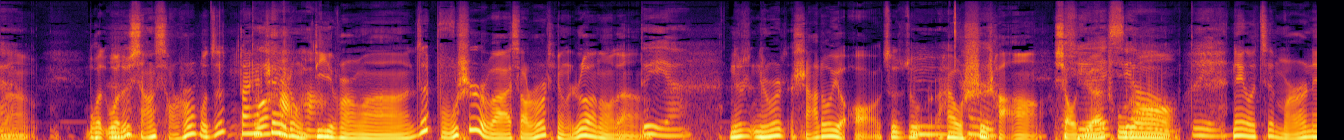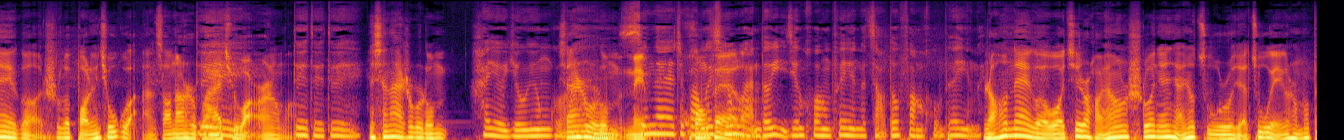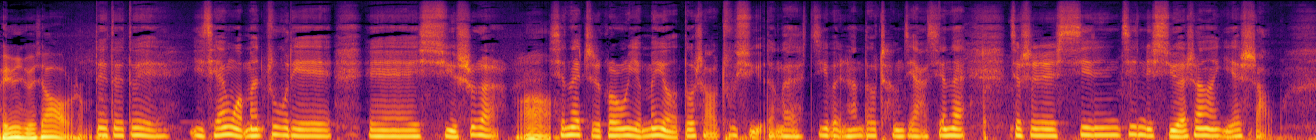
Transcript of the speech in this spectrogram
我我就想小时候我就待多这种地方吗？这不是吧？小时候挺热闹的。，对呀。你说你说啥都有，就就嗯还有市场、小学学、初中。对那个进门那个是个保龄球馆，咱当时不还去玩了吗？对对对，那现在是不是都还有游泳馆。现在是不是都没现在这保龄球馆都已经荒废了，早都放荒废了。然后那个我记得好像十多年前就租出去，租给一个什么培训学校了什么的。对对对，以前我们住的呃许社，啊，现在职工也没有多少住许的了，基本上都成家。现在就是新进的学生也少，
